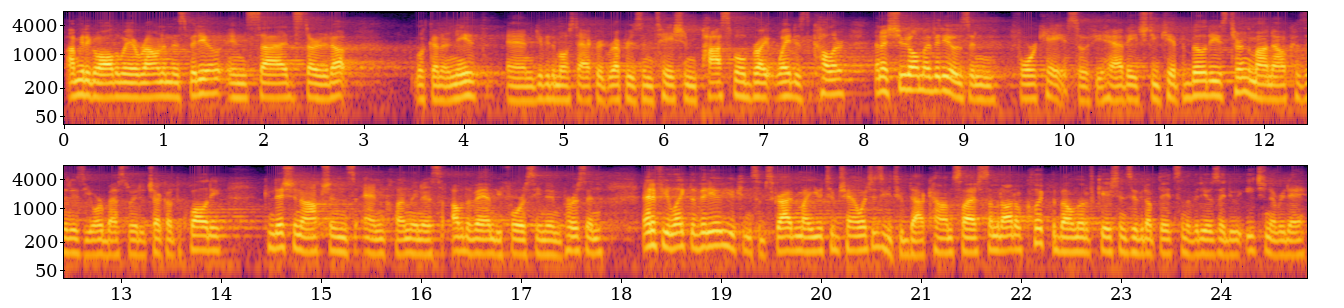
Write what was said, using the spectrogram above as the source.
I'm gonna go all the way around in this video, inside, start it up, look underneath and give you the most accurate representation possible. Bright white is the color, and I shoot all my videos in 4K. So if you have HD capabilities, turn them on now because it is your best way to check out the quality, condition options, and cleanliness of the van before seeing it in person. And if you like the video, you can subscribe to my YouTube channel, which is youtube.com slash summitauto. Click the bell notifications. You'll get updates on the videos I do each and every day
